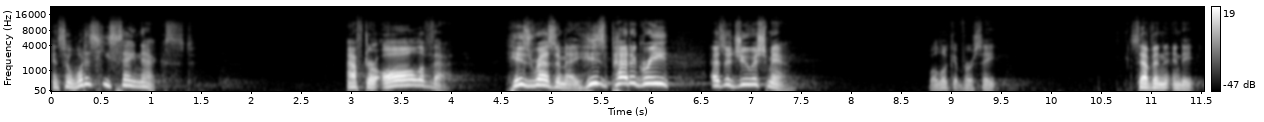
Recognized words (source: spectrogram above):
And so, what does he say next? After all of that, his resume, his pedigree as a Jewish man. Well, look at verse 8, 7 and 8.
